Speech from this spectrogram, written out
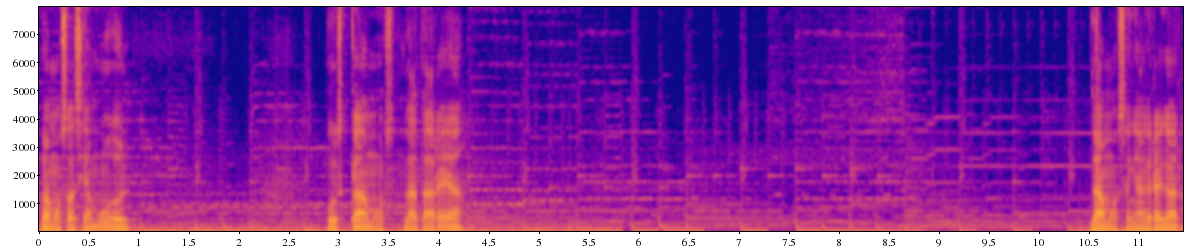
vamos hacia Moodle, buscamos la tarea damos en agregar.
